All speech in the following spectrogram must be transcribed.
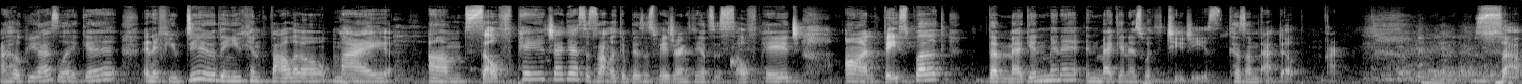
I hope you guys like it. And if you do, then you can follow my um, self page, I guess. It's not like a business page or anything, it's a self page on Facebook, The Megan Minute. And Megan is with two G's because I'm that dope. All right. So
